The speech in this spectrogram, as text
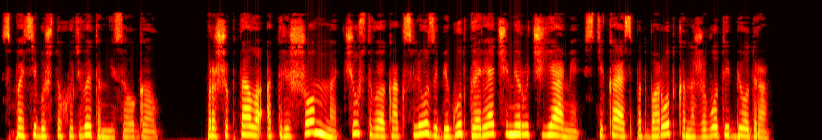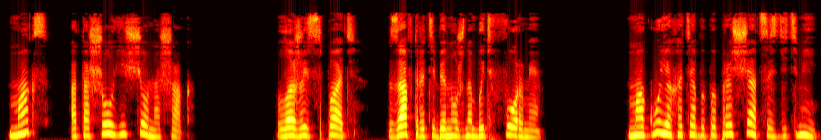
«Спасибо, что хоть в этом не солгал», — прошептала отрешенно, чувствуя, как слезы бегут горячими ручьями, стекая с подбородка на живот и бедра. Макс отошел еще на шаг. «Ложись спать. Завтра тебе нужно быть в форме». «Могу я хотя бы попрощаться с детьми?»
